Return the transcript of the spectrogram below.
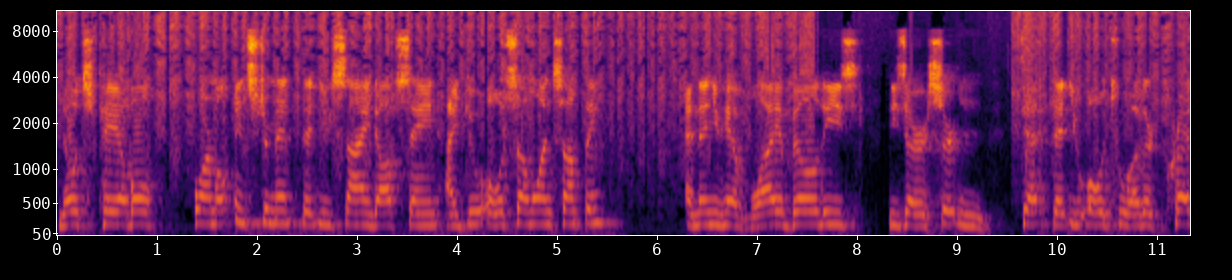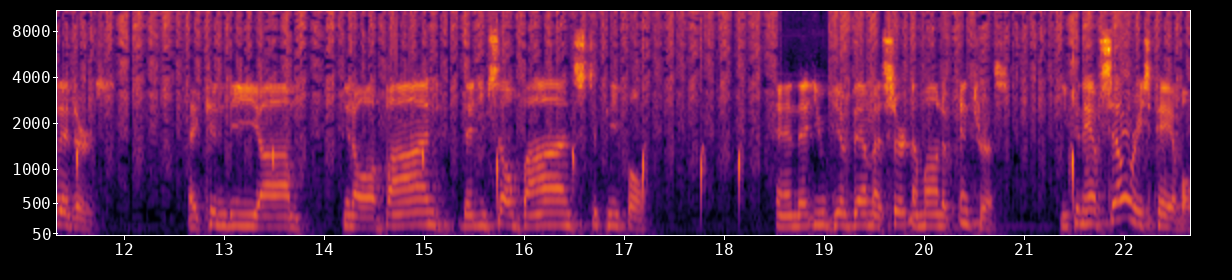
Notes payable, formal instrument that you signed off saying, I do owe someone something. And then you have liabilities. These are certain debt that you owe to other creditors. It can be, um, you know, a bond that you sell bonds to people and that you give them a certain amount of interest. You can have salaries payable,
